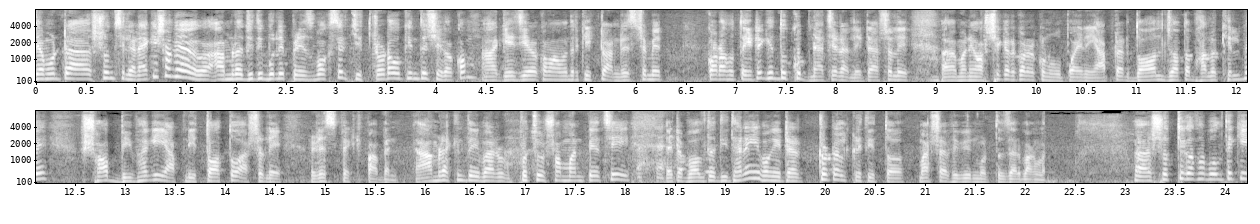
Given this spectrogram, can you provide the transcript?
যেমনটা শুনছিলেন, একই সঙ্গে আমরা যদি বলি প্রেস বক্সের চিত্রটাও কিন্তু সেরকম। আগে যেরকম আমাদেরকে একটু আন্ডারস্টিমেট করা হতো, এটা কিন্তু খুব ন্যাচারাল এটা আসলে মানে অস্বীকার করার কোনো উপায় নেই। আপনার দল যত ভালো খেলবে, সব বিভাগেই আপনি তত আসলে রেসপেক্ট পাবেন। আমরা কিন্তু এবার প্রচুর সম্মান পেয়েছি, এটা বলতে দ্বিধা নেই, এবং এটার টোটাল কৃতিত্ব মাশরাফি বিন মুর্তজার বাংলা। সত্যি কথা বলতে কি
